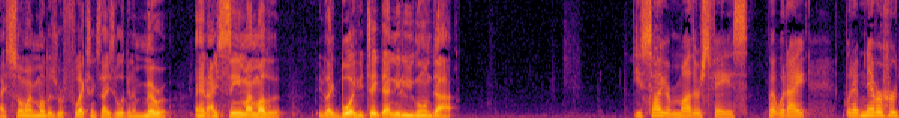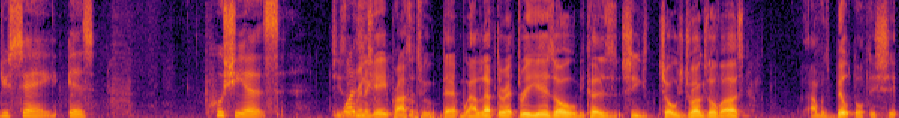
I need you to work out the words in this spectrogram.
I saw my mother's reflection because I used to look in the mirror. And I seen my mother. He was like, boy, if you take that needle, you're going to die. You saw your mother's face, but what I what I've never heard you say is who she is. She's Was a to- renegade prostitute that I left her at three years old because she chose drugs over us. I was built off this shit.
